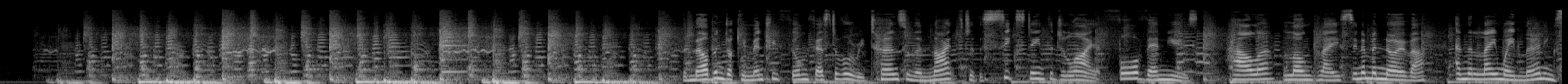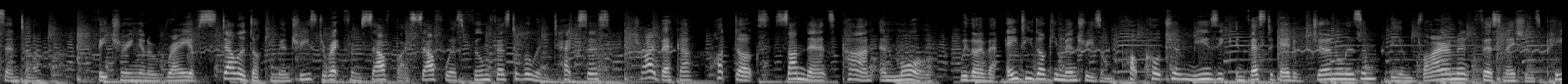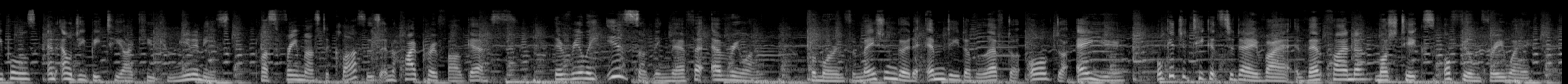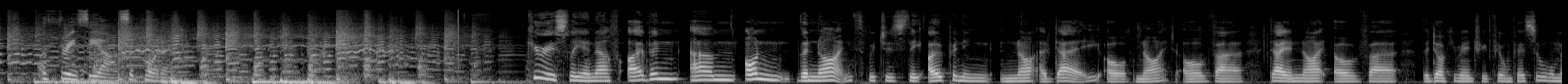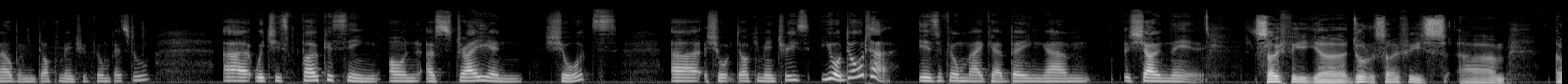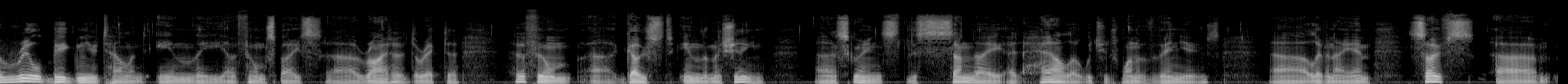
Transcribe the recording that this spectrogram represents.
Melbourne Documentary Film Festival returns from the 9th to the 16th of July at four venues Howler, Longplay, Cinema Nova, and the Laneway Learning Centre. Featuring an array of stellar documentaries direct from South by Southwest Film Festival in Texas, Tribeca, Hot Docs, Sundance, Cannes, and more. With over 80 documentaries on pop culture, music, investigative journalism, the environment, First Nations peoples, and LGBTIQ communities, plus free masterclasses and high profile guests. There really is something there for everyone. For more information, go to mdff.org.au or get your tickets today via Eventfinda, Moshtix, or Film Freeway. A 3CR supporter. Curiously enough, Ivan, um, on the 9th, which is the opening ni- uh, day of night of uh, day and night of uh, the Documentary Film Festival, Melbourne Documentary Film Festival, uh, which is focusing on Australian shorts, uh, short documentaries. Your daughter is a filmmaker being um, shown there. Sophie, uh, daughter Sophie's um, a real big new talent in the uh, film space, uh, writer, director. Her film, uh, Ghost in the Machine, screens this Sunday at Howler, which is one of the venues, uh, 11am. Soph's, um,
